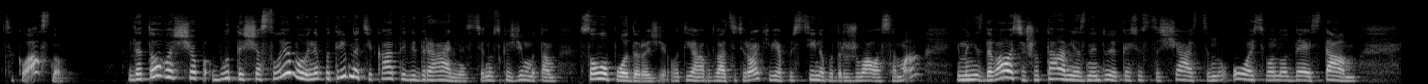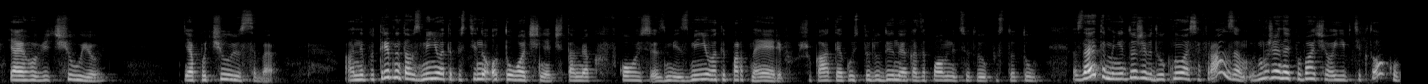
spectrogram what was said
це класно. Для того, щоб бути щасливою, не потрібно тікати від реальності. Ну, скажімо, там соло подорожі. От я в 20 років я постійно подорожувала сама, і мені здавалося, що там я знайду якесь ось це щастя. Ну ось воно десь там. Я його відчую, я почую себе. А не потрібно там змінювати постійно оточення, чи там як в когось змінювати партнерів, шукати якусь ту людину, яка заповнить цю твою пустоту. Знаєте, мені дуже відгукнулася фраза, може, я навіть побачила її в Тіктоку,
